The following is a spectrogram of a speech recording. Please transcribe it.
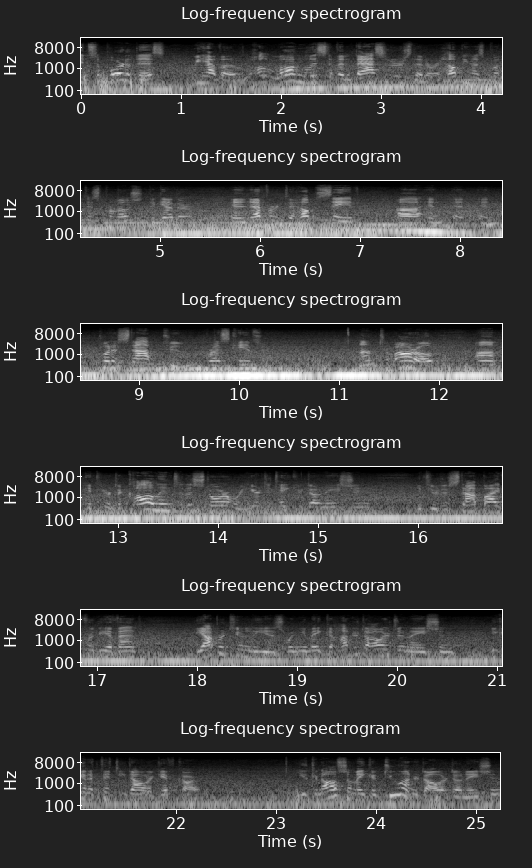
in support of this, we have a long list of ambassadors that are helping us put this promotion together in an effort to help save uh, and, and, and, put a stop to breast cancer. Um, tomorrow, um, if you're to call into the store, we're here to take your donation. If you're to stop by for the event, the opportunity is when you make a $100 donation, you get a $50 gift card. You can also make a $200 donation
